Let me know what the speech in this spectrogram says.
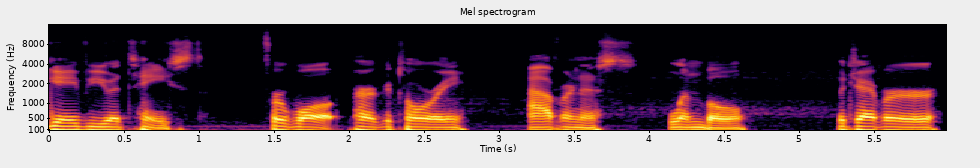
gave you a taste for what purgatory, Avernus, Limbo, whichever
